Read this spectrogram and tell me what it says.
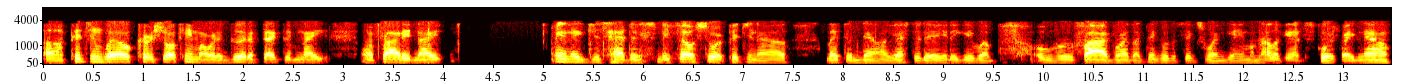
uh, pitching well. Kershaw came out with a good, effective night on Friday night, and they just had to. They fell short pitching. out let them down yesterday. They gave up over five runs. I think it was a six-run game. I'm not looking at the scores right now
